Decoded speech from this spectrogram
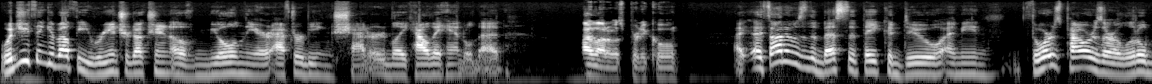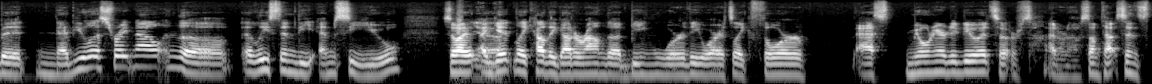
What did you think about the reintroduction of Mjolnir after being shattered? Like how they handled that? I thought it was pretty cool. I, I thought it was the best that they could do. I mean, Thor's powers are a little bit nebulous right now in the at least in the MCU. So I, I get like how they got around the being worthy, where it's like Thor asked Mjolnir to do it. So or, I don't know. Sometimes since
